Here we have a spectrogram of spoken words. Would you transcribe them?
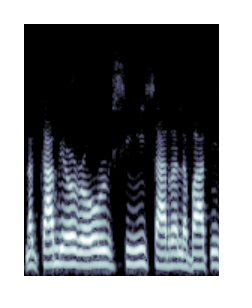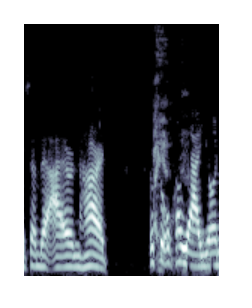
nag-cameo role si Sara Labati sa The Iron Heart. Totoo Ayan. kaya yon?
